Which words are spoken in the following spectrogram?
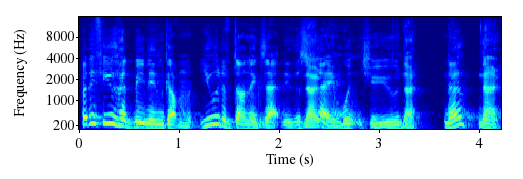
But if you had been in government, you would have done exactly the no. same, wouldn't you? you no. No? No.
